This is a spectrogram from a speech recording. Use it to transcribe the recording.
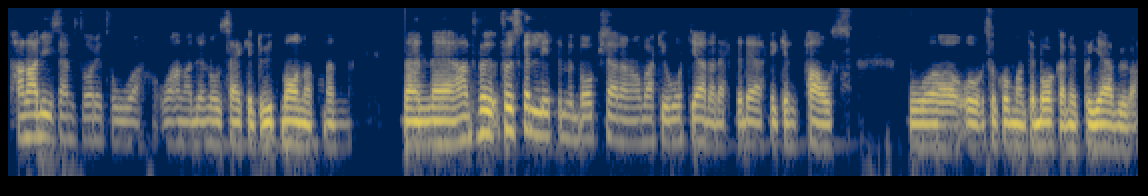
han hade ju sämst varit tvåa och han hade nog säkert utmanat men men eh, han fuskade lite med bakkärran och vart ju åtgärdad efter det. Fick en paus. Och, och, så kom han tillbaka nu på Gävle.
